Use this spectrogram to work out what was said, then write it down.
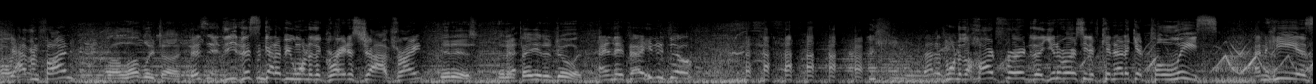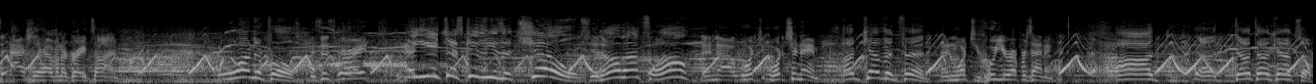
You having fun? A lovely time. This, is, this has got to be one of the greatest jobs, right? It is, and they pay you to do it. And they pay you to do it. that is one of the Hartford, the University of Connecticut police, and he is actually having a great time. Wonderful. Is this great? It just gives you the chills, you know, that's all. And uh, what, what's your name? I'm Kevin Finn. And what who are you representing? Uh, uh, downtown council.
